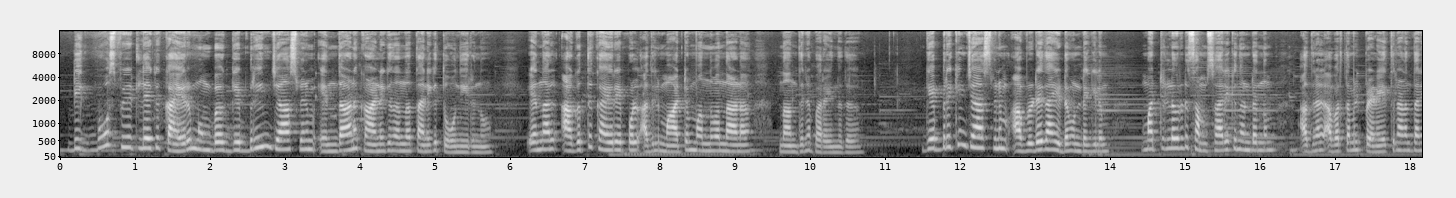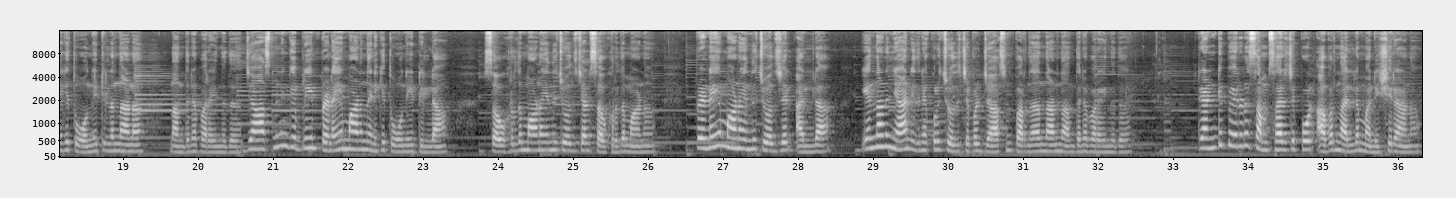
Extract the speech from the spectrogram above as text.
Big boss വീട്ടിലേക്ക് കയറും മുമ്പ് ഗബ്രീം ജാസ്മിനും എന്താണ് കാണിക്കുന്നതെന്ന് തനിക്ക് തോന്നിയിരുന്നു. എന്നാൽ അകത്ത് കയറിയപ്പോൾ അതിൽ മാറ്റം വന്നുവെന്നാണ് നന്ദന പറയുന്നത്. ഗബ്രിക്കും ജാസ്മിനും അവരുടേതായ ഇടമുണ്ടെങ്കിലും മറ്റുള്ളവരോട് സംസാരിക്കുന്നുണ്ടെന്നും അതിനാൽ അവർ തമ്മിൽ പ്രണയത്തിലാണെന്ന് തനിക്ക് തോന്നിയിട്ടില്ലെന്നാണ് നന്ദന പറയുന്നത്. ജാസ്മിനും ഗബ്രിയും പ്രണയമാണെന്ന് എനിക്ക് തോന്നിയിട്ടില്ല. സൗഹൃദമാണോ എന്ന് ചോദിച്ചാൽ സൗഹൃദമാണ്. പ്രണയമാണോ എന്ന് ചോദിച്ചാൽ അല്ല. എന്നാണ് ഞാൻ ഇതിനെക്കുറിച്ച് ചോദിച്ചപ്പോൾ ജാസ്മിൻ പറഞ്ഞതെന്നാണ് നന്ദന പറയുന്നത്. രണ്ടു പേരോട് സംസാരിച്ചപ്പോൾ അവർ നല്ല മനുഷ്യരാണ്.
